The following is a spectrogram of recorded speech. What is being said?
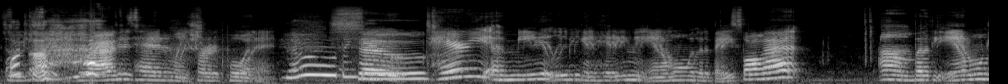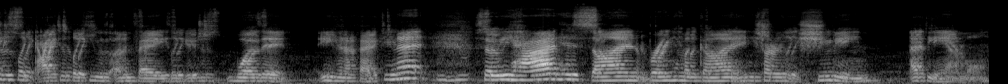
So What it just the like heck? grabbed his head and like started pulling it. no, thank So you. Terry immediately began hitting the animal with a baseball bat. Um, but the animal just like acted like he was unfazed, like it just wasn't even affecting it. Mm-hmm. So he had his son bring him a gun and he started like shooting at the animal.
